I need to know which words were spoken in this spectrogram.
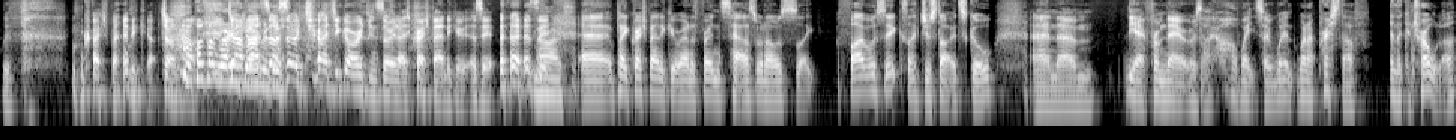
with Crash Bandicoot. John, I was like, where you going with that's this? a tragic origin story. No, it's Crash Bandicoot. That's it. That's Nice. it. Uh, I played Crash Bandicoot around a friend's house when I was like five or six. Like just started school, and um, yeah, from there it was like, oh wait. So when when I press stuff in the controller,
